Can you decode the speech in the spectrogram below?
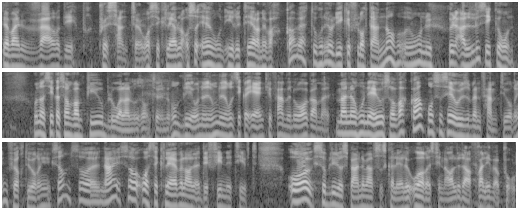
Det var en verdig presenter. Åse Kleveland. Og så er hun irriterende vakker, vet du. Hun er jo like flott ennå. Hun, hun eldes ikke, hun. Hun har sikkert sånn vampyrblod eller noe sånt. Hun, hun, blir, hun, hun er sikkert egentlig 500 år gammel. Men eh, hun er jo så vakker, og så ser hun ut som en 50-åring, 40-åring, liksom. Så eh, nei, så Åse Kleveland er definitivt. Og så blir det jo spennende hvem som skal lede årets finale da, fra Liverpool.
